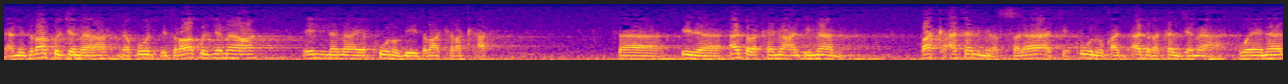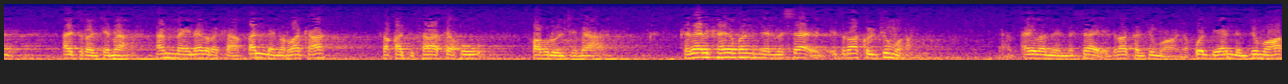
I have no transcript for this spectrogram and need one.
يعني إدراك الجماعة نقول إدراك الجماعة إنما يكون بإدراك ركعة. فإذا أدرك مع الإمام ركعة من الصلاة يكون قد أدرك الجماعة وينال أجر الجماعة. أما إن أدرك أقل من ركعة فقد فاته فضل الجماعة. كذلك أيضا من المسائل إدراك الجمعة. يعني أيضا من المسائل إدراك الجمعة. نقول بأن الجمعة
